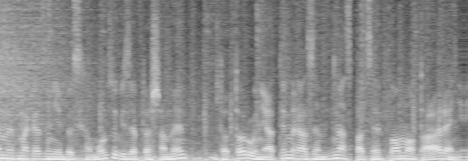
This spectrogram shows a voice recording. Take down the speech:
Witamy w magazynie Bez Hamulców i zapraszamy do Torunia, tym razem na spacer po Moto Arenie.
